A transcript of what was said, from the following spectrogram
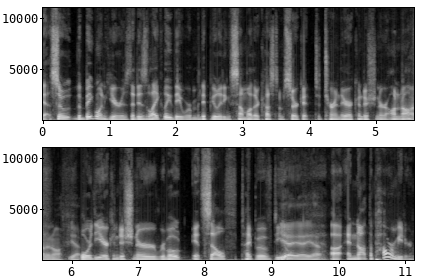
Yeah. So the big one here is that is likely they were manipulating some other custom circuit to turn the air conditioner on and off, On and off, yeah. or the air conditioner remote itself type of deal. Yeah, yeah, yeah. Uh, and not the power meter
